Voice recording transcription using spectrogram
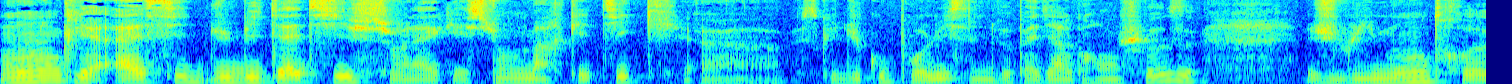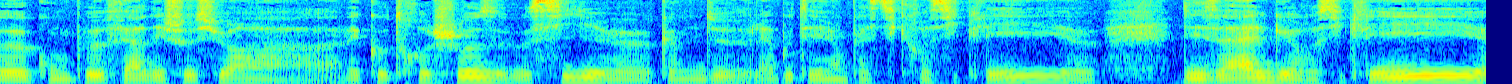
Mon oncle est assez dubitatif sur la question de marketing, euh, parce que du coup pour lui ça ne veut pas dire grand-chose. Je lui montre euh, qu'on peut faire des chaussures avec autre chose aussi, euh, comme de la bouteille en plastique recyclé, des algues recyclées,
